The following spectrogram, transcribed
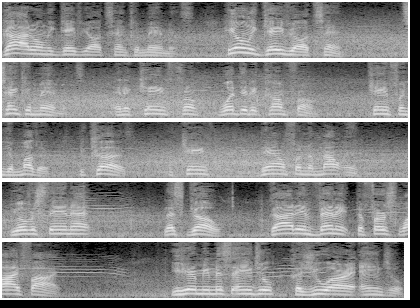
God only gave y'all 10 commandments. He only gave y'all 10. 10 commandments. And it came from, what did it come from? came from your mother because it came down from the mountain. You understand that? Let's go. God invented the first Wi-Fi. You hear me, Miss Angel? Because you are an angel.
